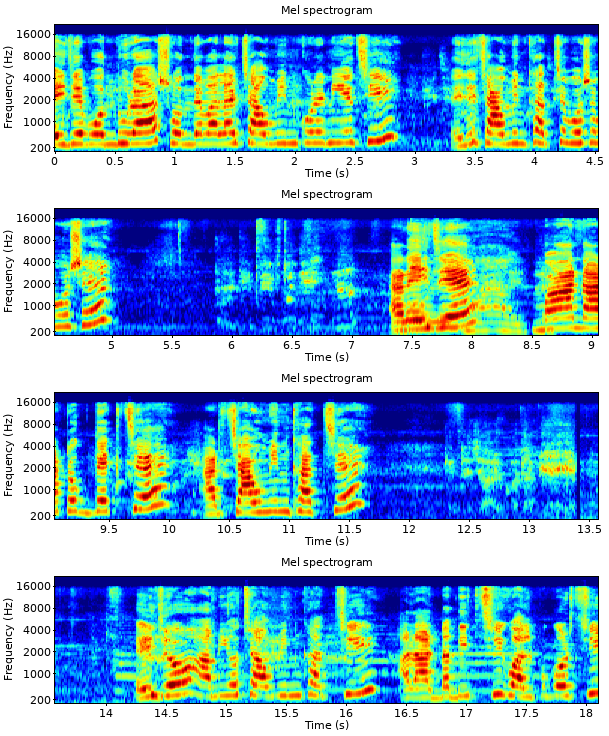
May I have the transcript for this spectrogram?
এই যে বন্ধুরা সন্ধেবেলায় চাউমিন করে নিয়েছি। এই যে চাউমিন খাচ্ছে বসে বসে। আর এই যে মা নাটক দেখছে আর চাউমিন খাচ্ছে। এই যে আমিও চাউমিন খাচ্ছি আর আড্ডা দিচ্ছি, গল্প করছি,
